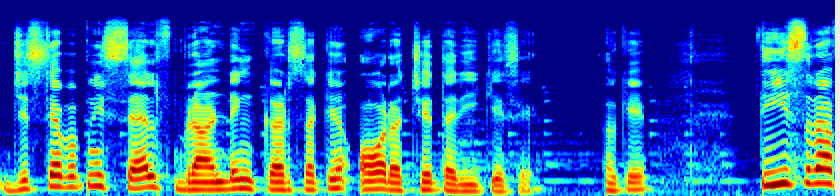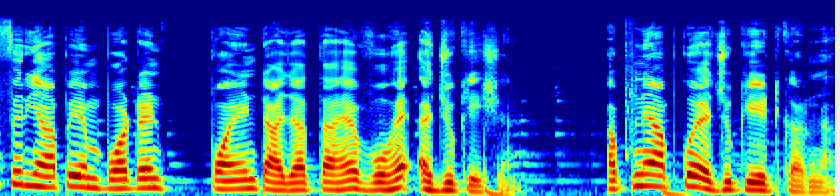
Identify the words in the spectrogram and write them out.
जिससे आप अपनी सेल्फ ब्रांडिंग कर सकें और अच्छे तरीके से। ओके तीसरा फिर यहाँ पे इंपॉर्टेंट पॉइंट आ जाता है, वो है एजुकेशन अपने आप को एजुकेट करना.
